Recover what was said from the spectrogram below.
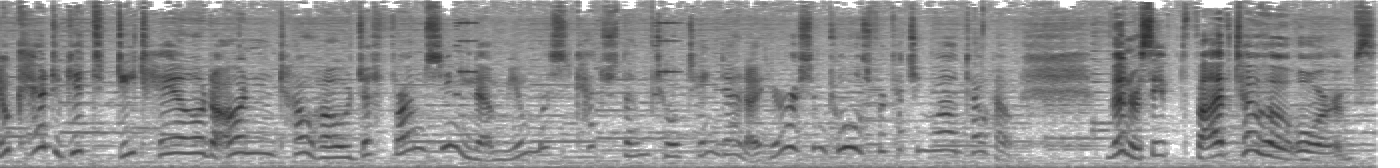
You can't get detailed on Touhou just from seeing them. You must catch them to obtain data. Here are some tools for catching wild Touhou. Then received five Touhou orbs.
